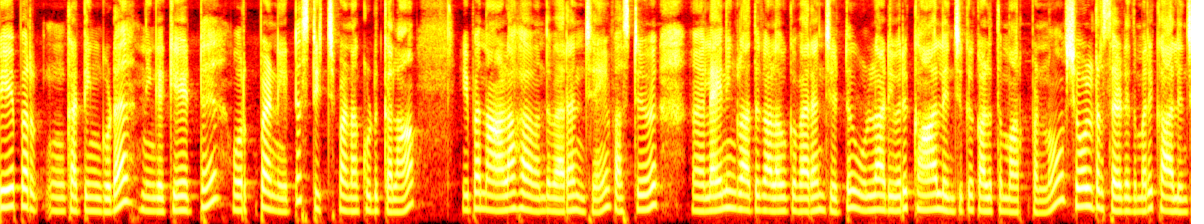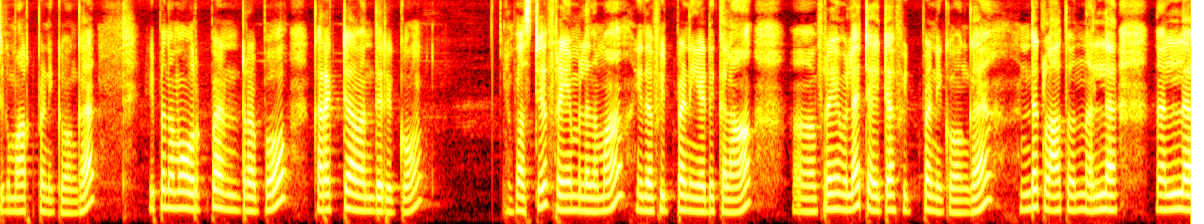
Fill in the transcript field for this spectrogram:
paper cutting கூட நீங்கள் கேட்டு ஒர்க் பண்ணிவிட்டு ஸ்டிச் பண்ண கொடுக்கலாம். இப்போ நான் அழகாக வந்து வரைஞ்சேன். ஃபஸ்ட்டு லைனிங் கிளாத்துக்கு அளவுக்கு வரைஞ்சிட்டு உள்ளாடி ஒரு கால் இன்ச்சுக்கு கழுத்து மார்க் பண்ணணும் ஷோல்டர் சைடு இது மாதிரி கால் இன்ச்சுக்கு மார்க் பண்ணிக்கோங்க. இப்போ நம்ம ஒர்க் பண்ணுறப்போ கரெக்டாக வந்திருக்கும். ஃபஸ்ட்டு ஃப்ரேமில் நம்ம இதை ஃபிட் பண்ணி எடுக்கலாம். ஃப்ரேமில் டைட்டாக ஃபிட் பண்ணிக்கோங்க. இந்த கிளாத் வந்து நல்ல நல்ல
